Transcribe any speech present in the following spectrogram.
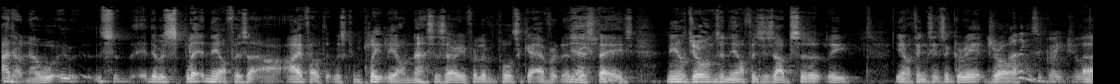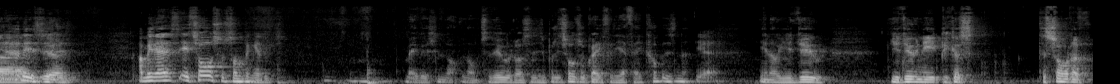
I don't know there was split in the offers I, I felt it was completely unnecessary for Liverpool to get Everton at Yes, this stage Neil Jones in the offers is absolutely you know thinks it's a great draw I think it's a great draw. Uh, yeah. it is. yeah. It is. I mean, it's, it's also something that maybe it's not not to do with us, it? but it's also great for the FA Cup, isn't it? Yeah. You know, you do you do need because the sort of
